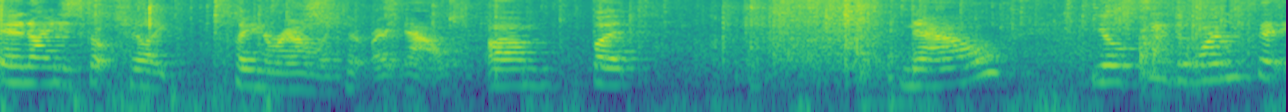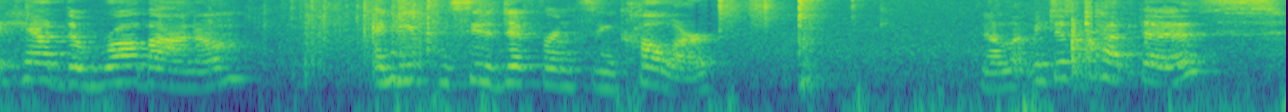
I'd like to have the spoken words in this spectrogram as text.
And I just don't feel like playing around with it right now. Um, but now, you'll see the ones that had the rub on them, and you can see the difference in color. Now let me just cut this.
